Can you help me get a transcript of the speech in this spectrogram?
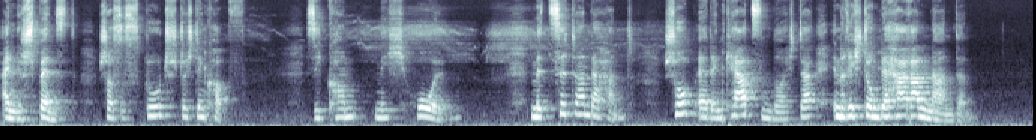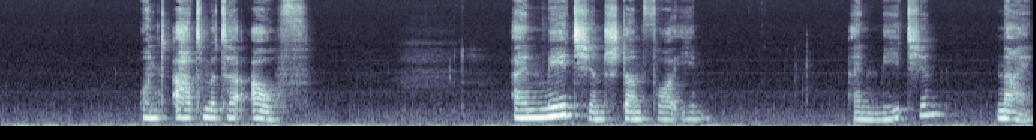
Ein Gespenst schoss es Scrooge durch den Kopf. Sie kommt mich holen. Mit zitternder Hand schob er den Kerzenleuchter in Richtung der Herannahenden und atmete auf. Ein Mädchen stand vor ihm. Ein Mädchen? Nein,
